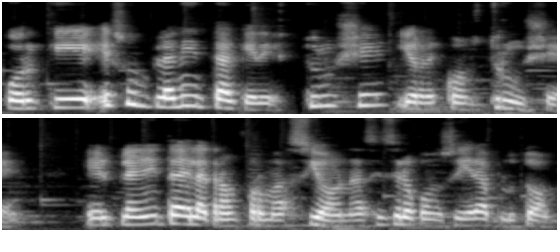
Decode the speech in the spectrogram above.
porque es un planeta que destruye y reconstruye, el planeta de la transformación, así se lo considera Plutón.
